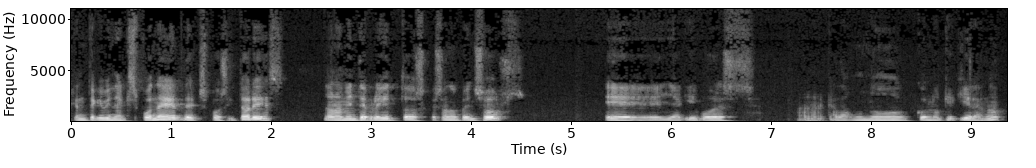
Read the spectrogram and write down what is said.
gente que viene a exponer, de expositores, normalmente proyectos que son open source. Eh, y aquí pues cada uno con lo que quiera, ¿no?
